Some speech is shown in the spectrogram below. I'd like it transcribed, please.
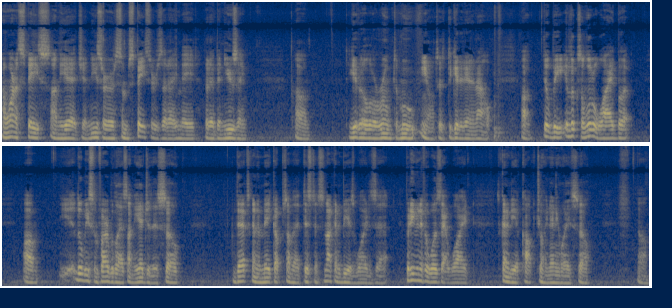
I want a space on the edge and these are some spacers that I made that I've been using um, to give it a little room to move, you know, to, to get it in and out. Uh, it'll be, it looks a little wide, but um, there'll be some fiberglass on the edge of this, so that's going to make up some of that distance. It's not going to be as wide as that. But even if it was that wide, it's going to be a caulk joint anyway, so. Um,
